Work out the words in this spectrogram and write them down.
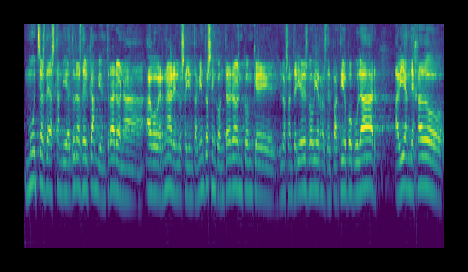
muchas de las candidaturas del cambio entraron a, gobernar en los ayuntamientos se encontraron con que los anteriores gobiernos del Partido Popular habían dejado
